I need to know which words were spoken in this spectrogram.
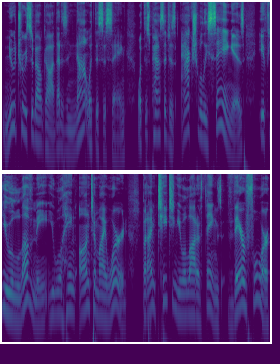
new truths about God. That is not what this is saying. What this passage is actually saying is if you love me, you will hang on to my word. But I'm teaching you a lot of things. Therefore,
